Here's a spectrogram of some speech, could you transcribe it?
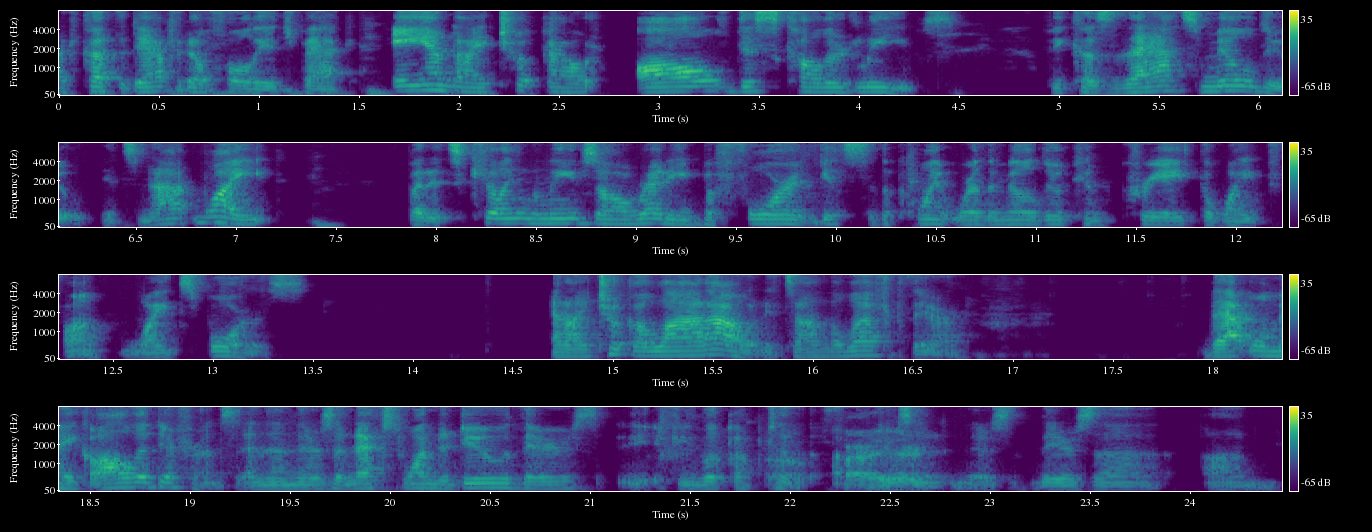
I've cut the daffodil foliage back and I took out all discolored leaves because that's mildew. It's not white, but it's killing the leaves already before it gets to the point where the mildew can create the white fun, white spores. And I took a lot out. It's on the left there that will make all the difference. And then there's a next one to do. There's if you look up to Oh, uh, there's a, there's there's a um,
